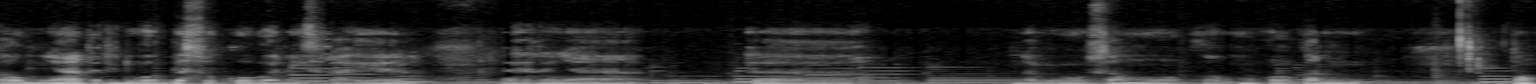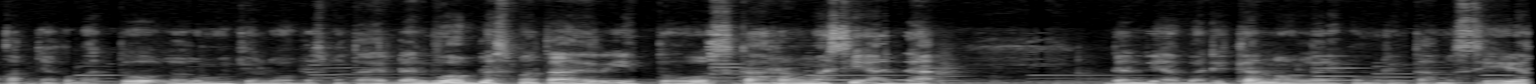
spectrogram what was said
kaumnya tadi 12 suku Bani Israel akhirnya uh, Nabi Musa memukulkan tongkatnya ke batu lalu muncul 12 mata air dan 12 mata air itu sekarang masih ada dan diabadikan oleh pemerintah Mesir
